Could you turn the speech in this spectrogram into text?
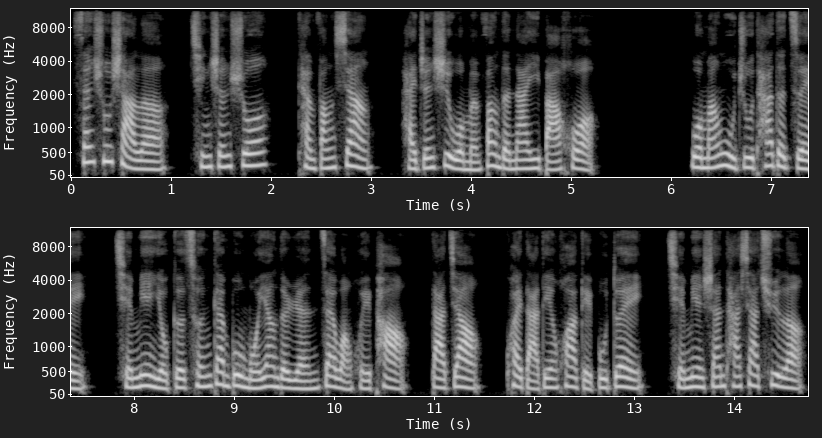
三叔傻了，轻声说：“看方向，还真是我们放的那一把火。”我忙捂住他的嘴，前面有个村干部模样的人在往回跑，大叫：“快打电话给部队，前面山塌下去了！”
